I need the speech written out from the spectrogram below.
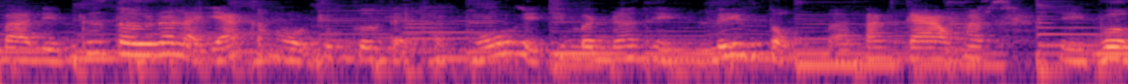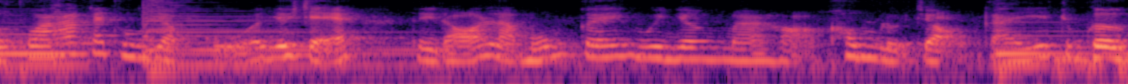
và điểm thứ tư đó là giá căn hộ chung cư tại thành phố Hồ Chí Minh thì liên tục à, tăng cao ha. Thì vượt quá cái thu nhập của giới trẻ. Thì đó là bốn cái nguyên nhân mà họ không lựa chọn cái chung cư.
